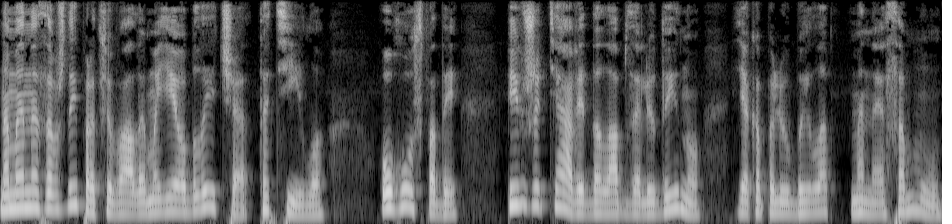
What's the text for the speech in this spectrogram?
На мене завжди працювали моє обличчя та тіло. О Господи, півжиття віддала б за людину, яка полюбила мене саму.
